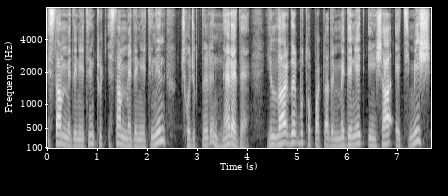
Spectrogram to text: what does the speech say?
İslam medeniyetinin, Türk İslam medeniyetinin çocukları nerede? Yıllardır bu topraklarda medeniyet inşa etmiş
